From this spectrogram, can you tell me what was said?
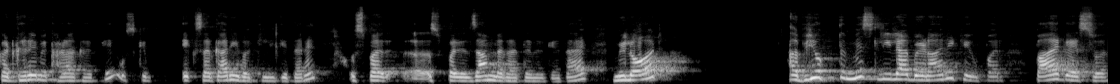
कटघरे में खड़ा करके उसके एक सरकारी वकील की तरह उस पर उस पर इल्ज़ाम लगाते हुए कहता है, मिलॉर्ड, अभियुक्त मिस लीला बेड़ारे के ऊपर पाए गए स्व,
